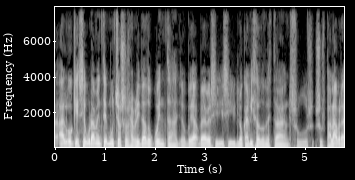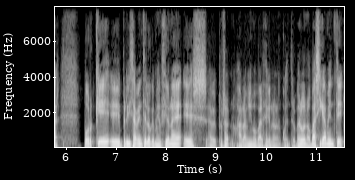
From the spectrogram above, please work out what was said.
algo que seguramente muchos os habréis dado cuenta. Yo voy a, ver si, localizo dónde están sus, palabras, porque eh, precisamente lo que menciona es, a ver, pues ahora mismo parece que no lo encuentro, pero bueno, básicamente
